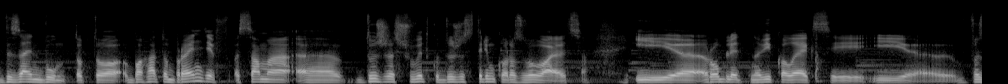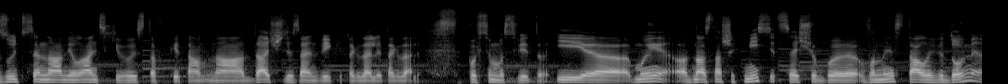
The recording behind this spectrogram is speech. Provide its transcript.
дизайн-бум. Тобто багато брендів саме е, дуже швидко, дуже стрімко розвиваються і е, роблять нові колекції, і е, везуть це на міланські виставки, там на Dutch Design Week і так далі. І так далі по всьому світу. І ми одна з наших місій це щоб вони стали відомі.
